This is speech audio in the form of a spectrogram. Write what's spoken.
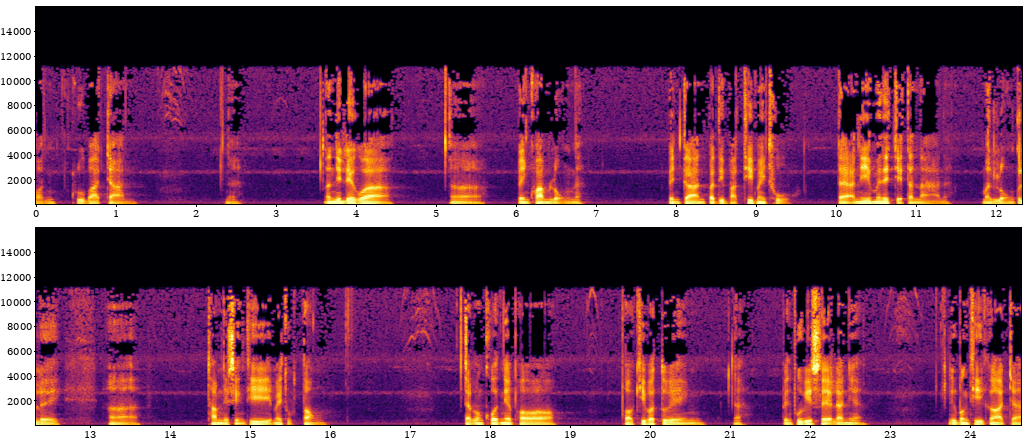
อนครูบาอาจารย์นะอันนี้เรียกว่าเป็นความหลงนะ เป็นการปฏิบัติที่ไม่ถูก แต่อันนี้ไม่ได้เจตนานะมันหลงก็เลยทำในสิ่งที่ไม่ถูกต้อง แต่บางคนเนี่ยพอพอคิดว่าตัวเองนะเป็นผู้พิเศษแล้วเนี่ย หรือบางทีก็อาจจะ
